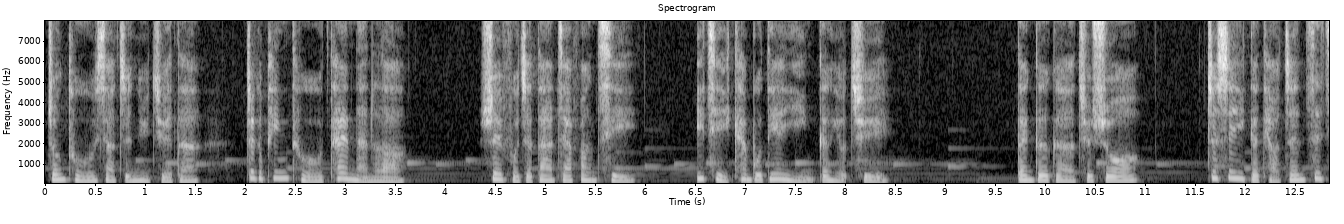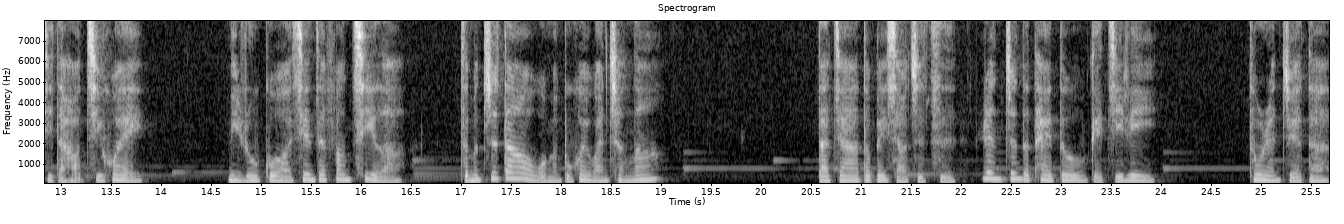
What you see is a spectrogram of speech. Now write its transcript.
中途，小侄女觉得这个拼图太难了，说服着大家放弃，一起看部电影更有趣。但哥哥却说。这是一个挑战自己的好机会。你如果现在放弃了，怎么知道我们不会完成呢？大家都被小侄子认真的态度给激励，突然觉得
